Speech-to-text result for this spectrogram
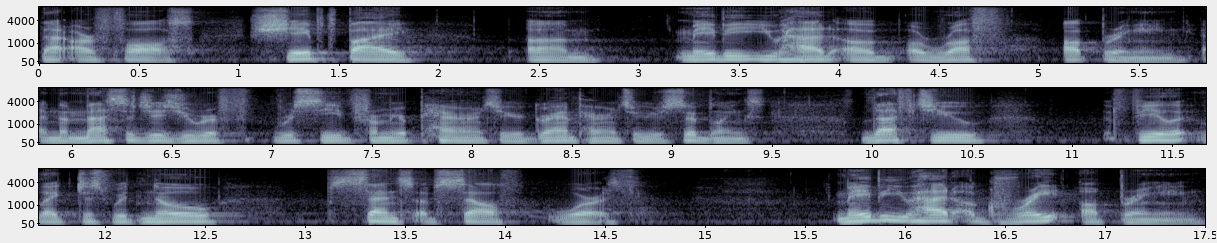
that are false, shaped by um, maybe you had a, a, rough upbringing and the messages you re- received from your parents or your grandparents or your siblings left you feel like just with no sense of self worth. Maybe you had a great upbringing,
